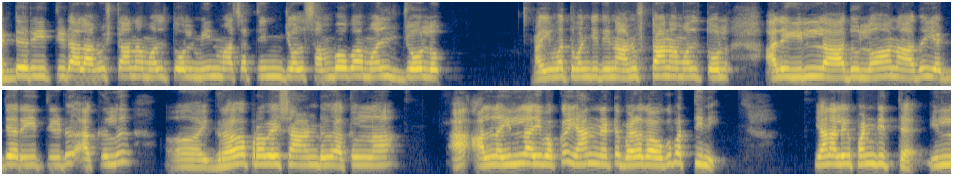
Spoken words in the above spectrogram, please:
ಎಡ್ಡೆ ರೀತಿಡ್ ಅನುಷ್ಠಾನ ಮಲ್ತೋಲ್, ಮೀನ್ ಮಾಸ ತಿಂಜೋಲ್, ಸಂಭೋಗ ಮಲ್ಜೋಲ್. ಐವತ್ತು ಒಂಜಿ ದಿನ ಅನುಷ್ಠಾನ ಮಲ್ತೋಲ್ ಅಲ್ಲಿಗೆ ಇಲ್ಲ, ಅದು ಲೋನ್, ಅದು ಎಡ್ಡೆ ರೀತಿಡು ಅಕಲ್ ಗೃಹ ಪ್ರವೇಶ ಅಂಡು ಅಕಲ್ನ ಅಲ್ಲ ಇಲ್ಲ ಇವಕ್ಕ ಯಾನ್ ನೆಟ್ಟೆ ಬೆಳಗಾವಗು ಬತ್ತೀನಿ. ಯಾನ್ ಅಲ್ಲಿಗೆ ಪಂಡಿತ್ತೆ, ಇಲ್ಲ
